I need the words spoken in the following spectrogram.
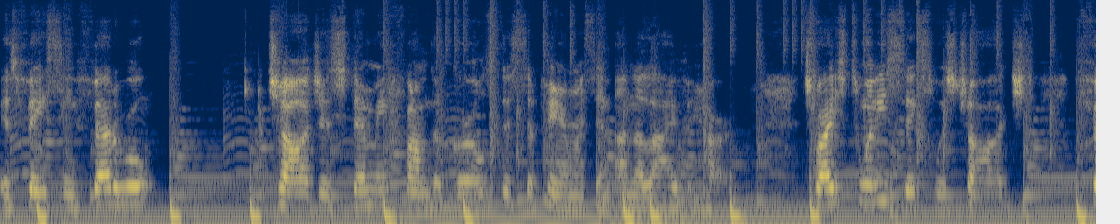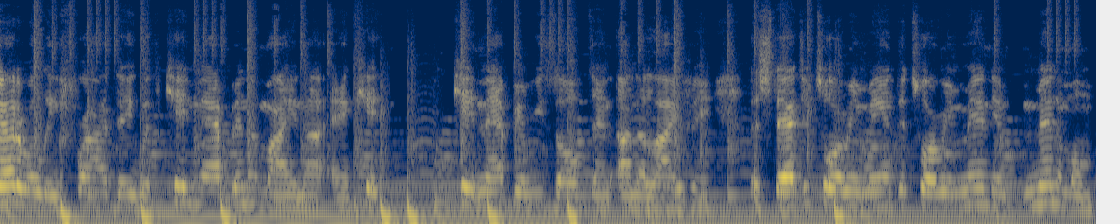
is facing federal charges stemming from the girl's disappearance and unaliving her. Trice, 26, was charged federally Friday with kidnapping a minor and kidnapping kidnapping resulting in unaliving. The statutory mandatory minim- minimum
